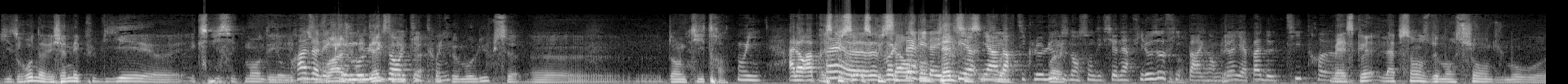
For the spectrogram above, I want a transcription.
Diderot n'avaient jamais publié euh, explicitement des, ouvrages avec le titre. Avec le mot luxe dans le titre. Oui. Alors après, euh, Voltaire, il a écrit, il y a un article luxe dans son dictionnaire philosophique, par exemple. il n'y a pas de titre. Mais est-ce que l'absence de mention du mot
